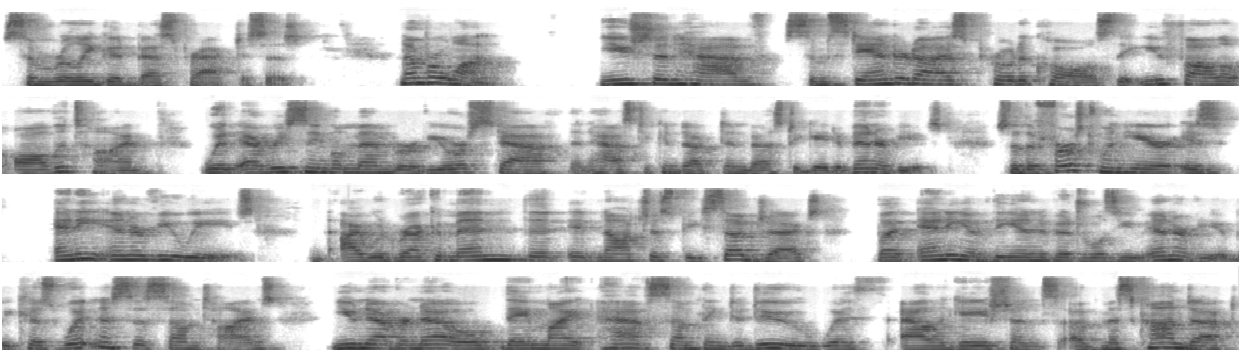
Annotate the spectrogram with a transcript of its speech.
some really good best practices. Number one, you should have some standardized protocols that you follow all the time with every single member of your staff that has to conduct investigative interviews. So the first one here is any interviewees. I would recommend that it not just be subjects, but any of the individuals you interview, because witnesses sometimes you never know they might have something to do with allegations of misconduct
